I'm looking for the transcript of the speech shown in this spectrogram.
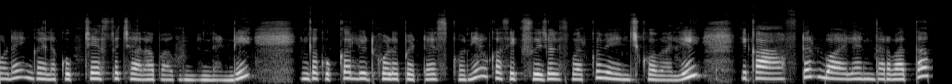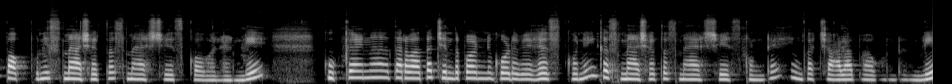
కూడా ఇంకా ఇలా కుక్ చేస్తే చాలా బాగుంటుందండి. ఇంకా కుక్కర్ లిడ్ కూడా పెట్టేసుకొని ఒక సిక్స్ విజిల్స్ వరకు వేయించుకోవాలి. ఇక ఆఫ్టర్ బాయిల్ అయిన తర్వాత పప్పుని స్మాషర్తో స్మాష్ చేసుకోవాలండి. కుక్ అయిన తర్వాత చింతపండుని కూడా వేసేసుకొని ఇంకా స్మాషర్తో స్మాష్ చేసుకుంటే ఇంకా చాలా బాగుంటుంది.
